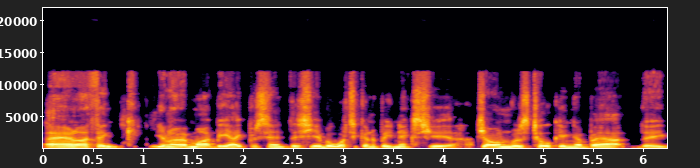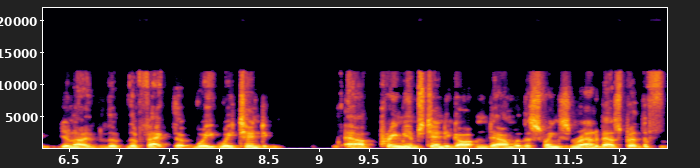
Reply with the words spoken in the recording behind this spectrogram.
And I think, you know, it might be 8% this year, but what's it going to be next year? John was talking about the, you know, the, the fact that we, we tend to, our premiums tend to go up and down with the swings and roundabouts. But the,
